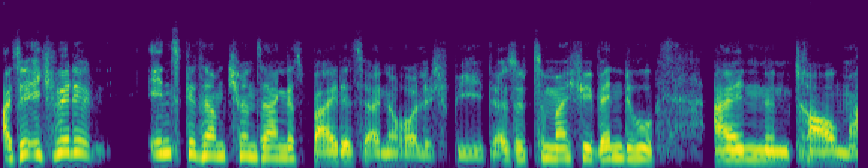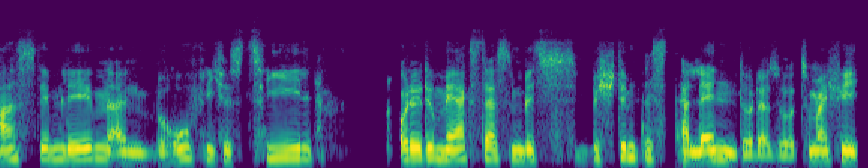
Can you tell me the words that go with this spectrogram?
Also ich würde, insgesamt schon sagen, dass beides eine Rolle spielt. Also zum Beispiel, wenn du einen Traum hast im Leben, ein berufliches Ziel, oder du merkst, dass ein bestimmtes Talent oder so. Zum Beispiel,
